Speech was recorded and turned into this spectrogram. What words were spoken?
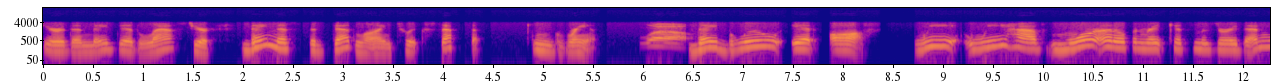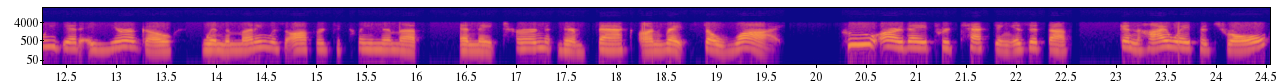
year than they did last year. They missed the deadline to accept the grant. Wow. They blew it off. We we have more unopened rape kits in Missouri than we did a year ago when the money was offered to clean them up and they turned their back on rape. So why? Who are they protecting? Is it the fucking highway patrol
